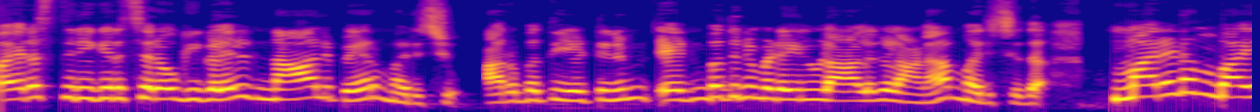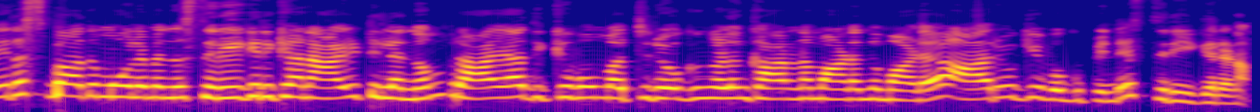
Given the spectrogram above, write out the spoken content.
വൈറസ് സ്ഥിരീകരിച്ച രോഗികളിൽ നാല് പേർ മരിച്ചു. അറുപത്തിയെട്ടിനും എൺപതിനും ഇടയിലുള്ള ആളുകളാണ് മരിച്ചത്. മരണം വൈറസ് ബാധ മൂലമെന്ന് സ്ഥിരീകരിക്കാനായിട്ടില്ലെന്നും പ്രായാധിക്യവും മറ്റു രോഗങ്ങളും കാരണമാണെന്നുമാണ് ആരോഗ്യ വകുപ്പിന്റെ സ്ഥിരീകരണം.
